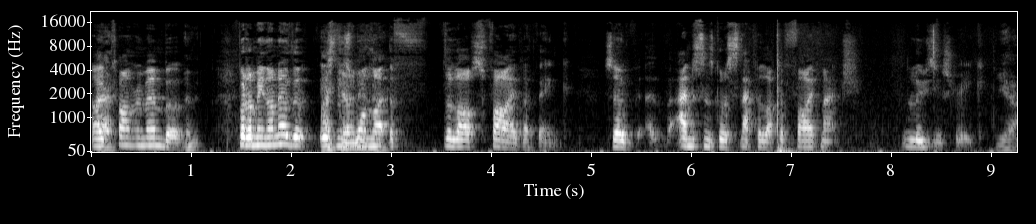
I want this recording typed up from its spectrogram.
I- can't remember. and- But I mean, I know that Isner's won either. like the the last five, I think. So uh, Anderson's got to snap a, like a five match losing streak. Yeah,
